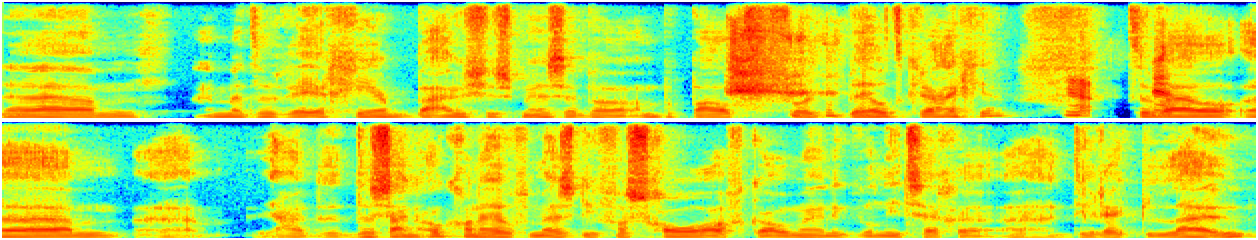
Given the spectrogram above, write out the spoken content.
Um, met de reageerbuisjes, mensen hebben een bepaald soort beeld krijg je. Ja, Terwijl. Um, uh, ja, er zijn ook gewoon heel veel mensen die van school afkomen. En ik wil niet zeggen direct lui.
